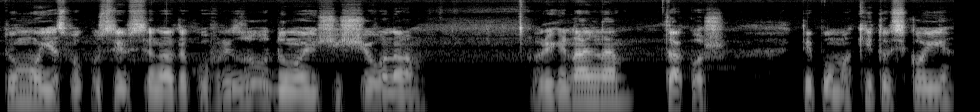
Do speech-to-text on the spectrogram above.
Тому я спокусився на таку фрезу, думаючи, що вона оригінальна. Також типу Макітовської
